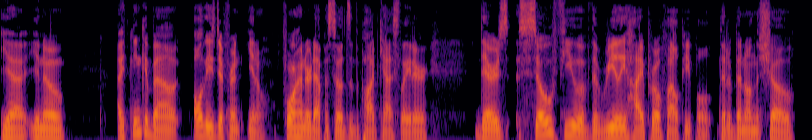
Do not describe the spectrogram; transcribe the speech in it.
Yeah, you know, I think about all these different, you know, 400 episodes of the podcast later. There's so few of the really high profile people that have been on the show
